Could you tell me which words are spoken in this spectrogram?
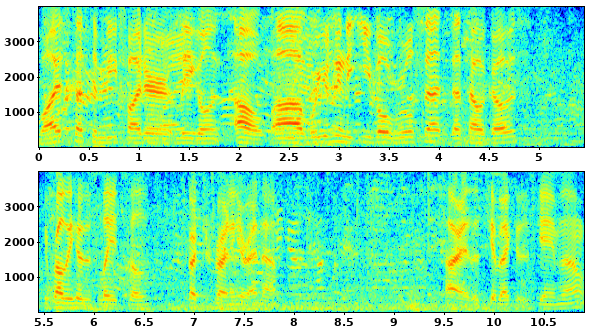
Why is custom Mii Fighter legal? In, oh, uh, we're using the Evo rule set. That's how it goes. You probably hear this late, so Spectre's writing it right now. All right, let's get back to this game now.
